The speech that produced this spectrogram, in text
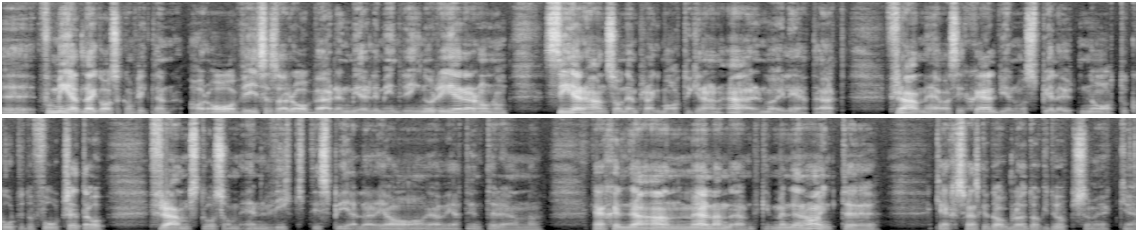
eh, medla i Gazakonflikten har avvisats av arabvärlden mer eller mindre ignorerar honom ser han som den pragmatiker han är en möjlighet att framhäva sig själv genom att spela ut NATO-kortet och fortsätta att framstå som en viktig spelare. Ja, jag vet inte. Den, kanske den där anmälan där, men den har inte kanske Svenska Dagbladet tagit upp så mycket.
